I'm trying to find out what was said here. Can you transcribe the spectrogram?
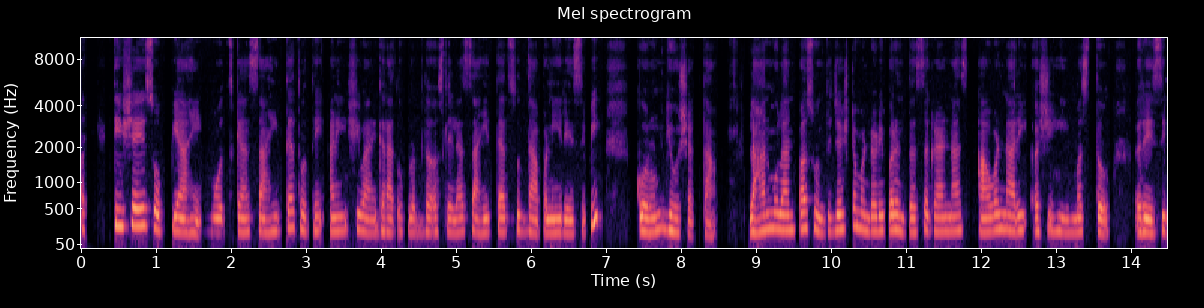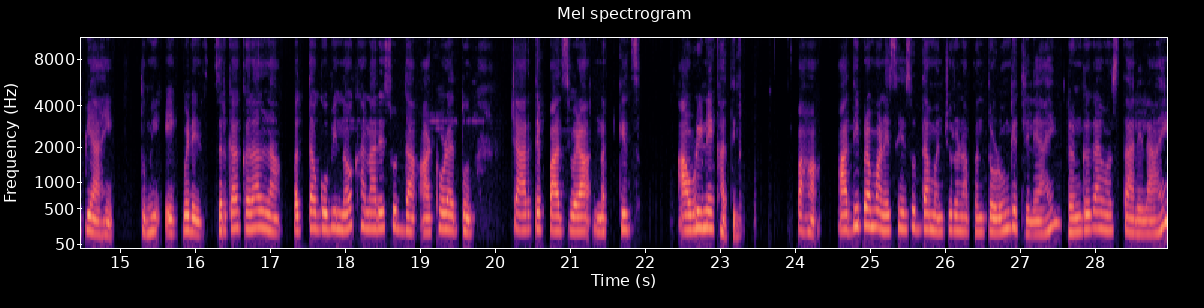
अतिशय सोपी आहे. मोजक्या साहित्यात होते आणि शिवाय घरात उपलब्ध असलेल्या साहित्यात सुद्धा आपण ही रेसिपी करून घेऊ शकता. लहान मुलांपासून ते ज्येष्ठ मंडळीपर्यंत सगळ्यांनाच आवडणारी अशी ही मस्त रेसिपी आहे. तुम्ही एक वेळेस जर का कराल ना पत्ता गोबी न खाणारे सुद्धा आठवड्यातून चार ते पाच वेळा नक्कीच आवडीने खातील. पहा आधीप्रमाणेच हे सुद्धा मंचुरियन आपण तळून घेतलेले आहे. रंग काय मस्त आलेला आहे.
